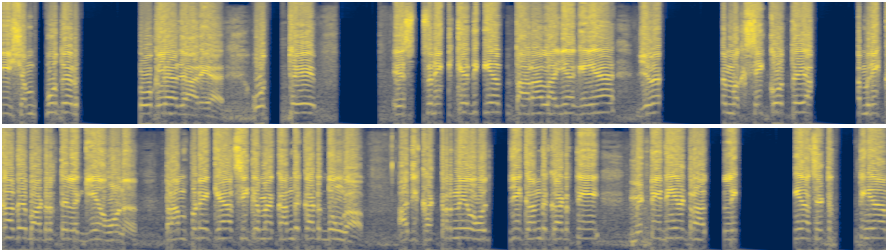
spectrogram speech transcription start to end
ਸ਼ੰਪੂ ਤੇ ਰੋਕ ਲਿਆ ਜਾ ਰਿਹਾ ਉੱਥੇ ਇਸ ਤਰੀਕੇ ਦੀਆਂ ਤਾਰਾਂ ਲਾਈਆਂ ਗਈਆਂ, ਜਿਵੇਂ ਮੈਕਸੀਕੋ ਤੇ ਅਮਰੀਕਾ ਦੇ ਬਾਰਡਰ ਤੇ ਲੱਗੀਆਂ ਹੁਣ। ਟਰੰਪ ਨੇ ਕਿਹਾ ਸੀ ਕਿ ਮੈਂ ਕੰਧ ਕੱਢ ਦੂੰਗਾ। ਅੱਜ ਖੱਟਰ ਨੇ ਉਹ ਜੀ ਕੰਧ ਕੱਢਤੀ, ਮਿੱਟੀ ਦੀਆਂ ਟਰਾਲੀਆਂ ਸਿੱਟਤੀਆਂ,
